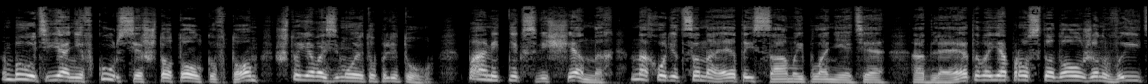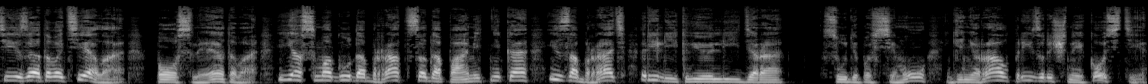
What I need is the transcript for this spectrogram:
Будь я не в курсе, что толку в том, что я возьму эту плиту. Памятник священных находится на этой самой планете, а для этого я просто должен выйти из этого тела. После этого я смогу добраться до памятника и забрать реликвию лидера. Судя по всему, генерал призрачной кости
